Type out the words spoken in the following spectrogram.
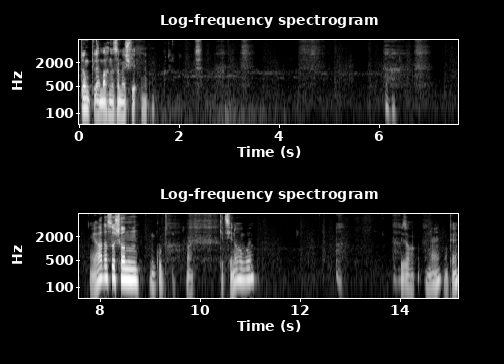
dunkler machen ist immer schwierig. Ja, das ist schon gut. Geht's hier noch irgendwo hin? Wieso? Nein, okay.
